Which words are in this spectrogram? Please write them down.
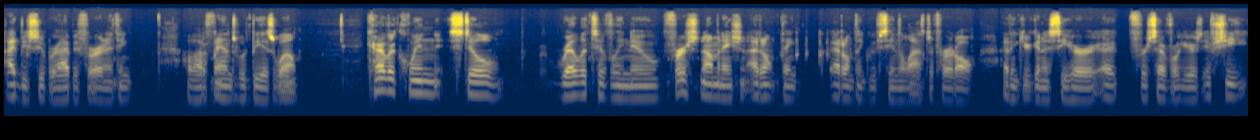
I'd be super happy for her, and I think a lot of fans would be as well. Kyler Quinn still relatively new, first nomination. I don't think I don't think we've seen the last of her at all. I think you're going to see her uh, for several years if she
